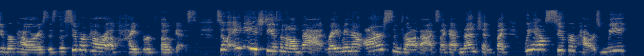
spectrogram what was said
superpowers is the superpower of hyper focus. So, ADHD isn't all bad, right? I mean, there are some drawbacks, like I've mentioned, but we have superpowers. We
